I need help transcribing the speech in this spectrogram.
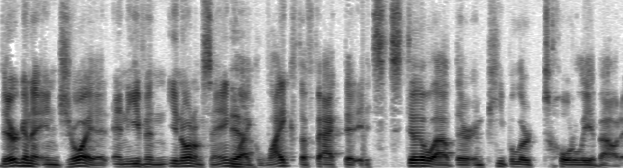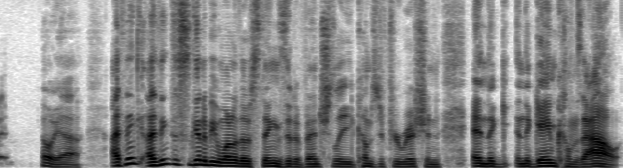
They're going to enjoy it, and even you know what I'm saying, Yeah. like like the fact that it's still out there and people are totally about it. Oh yeah, I think I think this is going to be one of those things that eventually comes to fruition, and the and the game comes out.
